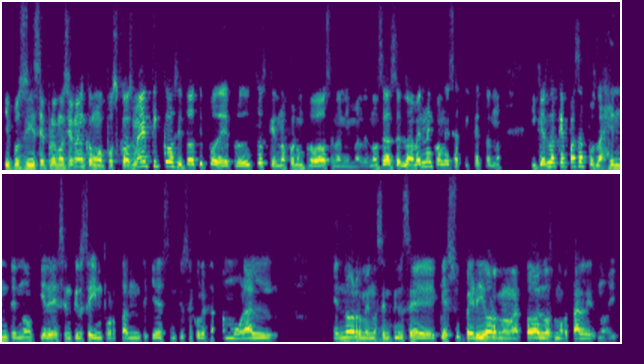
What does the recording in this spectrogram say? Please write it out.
Y pues si se promocionan como pues cosméticos y todo tipo de productos que no fueron probados en animales, ¿no? O sea, se la venden con esa etiqueta, ¿no? ¿Y qué es lo que pasa? Pues la gente, ¿no? Quiere sentirse importante, quiere sentirse con esa moral enorme, ¿no? Sentirse que es superior, ¿no? A todos los mortales, ¿no? Y,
